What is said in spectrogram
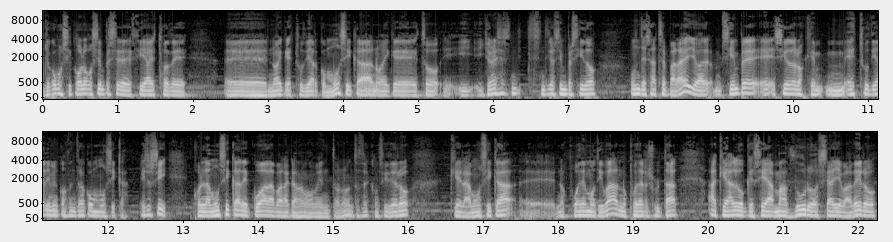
yo, como psicólogo siempre se decía esto de... Eh, no hay que estudiar con música, no hay que esto... Y, yo en ese sentido siempre he sido un desastre para ellos. Siempre he sido de los que he estudiado y me he concentrado con música. Eso sí, con la música adecuada para cada momento, ¿no? Entonces considero que la música eh, nos puede motivar, nos puede resultar a que algo que sea más duro, sea llevadero,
